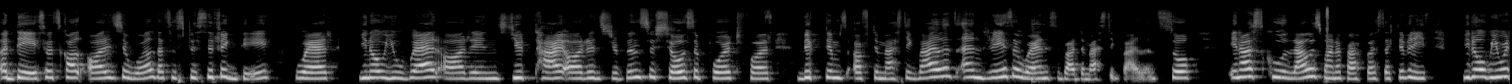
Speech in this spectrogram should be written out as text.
a day, so it's called Orange the World. That's a specific day where you know you wear orange you tie orange ribbons to show support for victims of domestic violence and raise awareness about domestic violence so in our school, that was one of our first activities. You know, we were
